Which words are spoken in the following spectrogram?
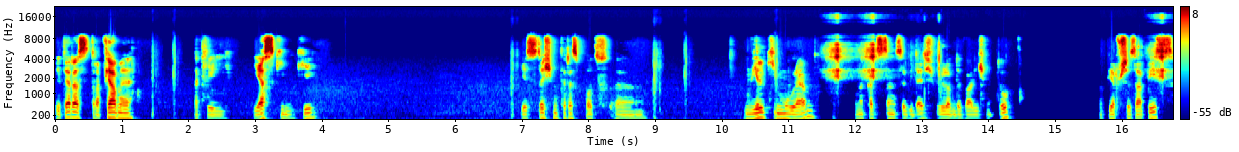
I teraz trafiamy do takiej jaskinki. Jesteśmy teraz pod wielkim murem. Na cutscence widać, wylądowaliśmy tu. Pierwszy zapis.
